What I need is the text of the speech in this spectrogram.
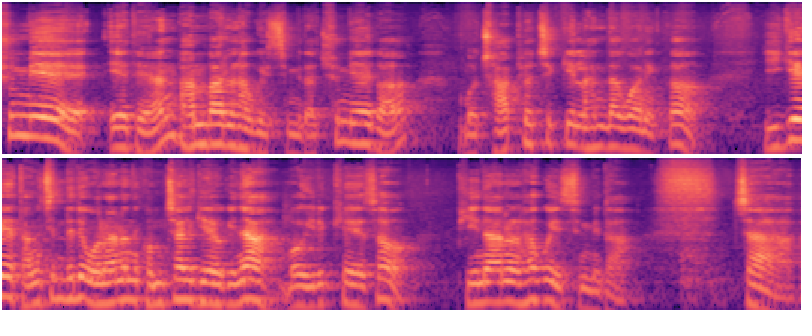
추미애에 대한 반발을 하고 있습니다. 추미애가 뭐 좌표 찍기를 한다고 하니까 이게 당신들이 원하는 검찰 개혁이냐 뭐 이렇게 해서 비난을 하고 있습니다. 자,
